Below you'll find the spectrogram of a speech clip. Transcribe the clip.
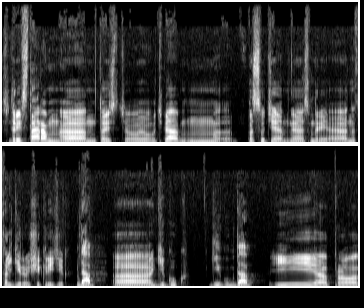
Смотри, в старом, э, то есть э, у тебя, по сути, э, смотри, э, ностальгирующий критик, Да. э, Гигук, Гигук, да. И э, про...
